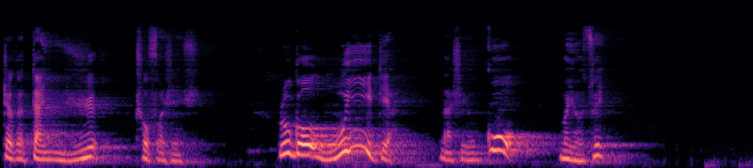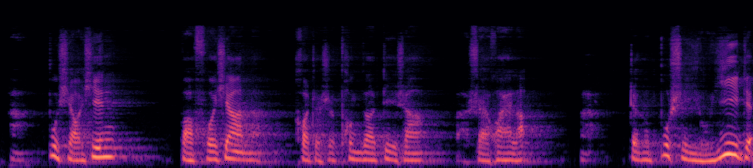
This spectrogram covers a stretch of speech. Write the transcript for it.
这个等于出佛身血。如果无意的，那是有过没有罪啊，不小心把佛像呢，或者是碰到地上啊摔坏了啊，这个不是有意的，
